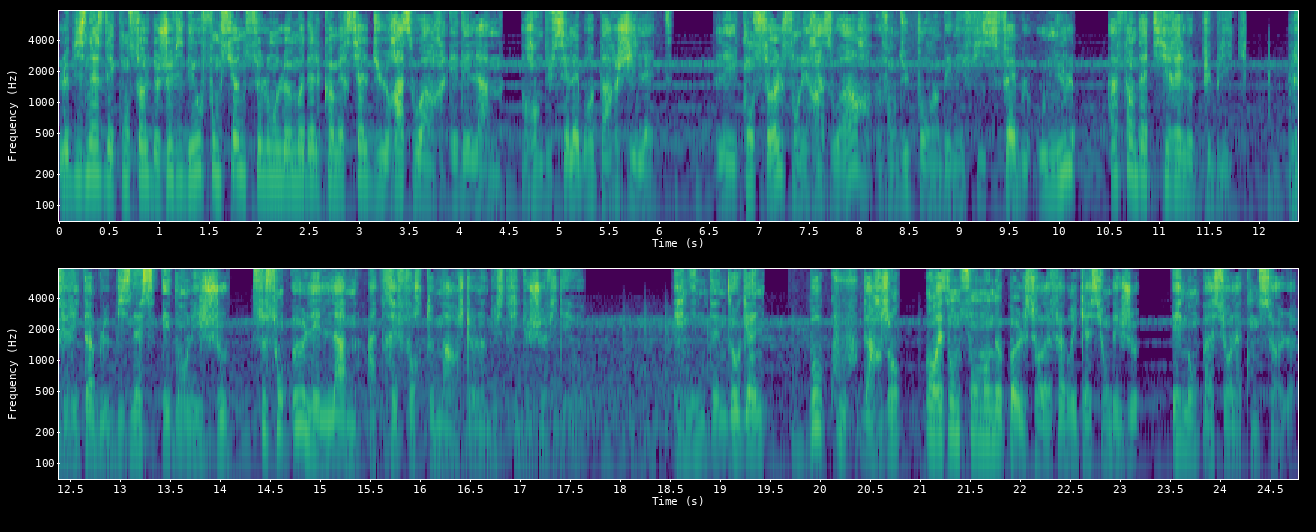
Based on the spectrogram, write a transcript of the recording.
Le business des consoles de jeux vidéo fonctionne selon le modèle commercial du rasoir et des lames, rendu célèbre par Gillette. Les consoles sont les rasoirs, vendus pour un bénéfice faible ou nul, afin d'attirer le public. Le véritable business est dans les jeux. Ce sont eux les lames à très forte marge de l'industrie du jeu vidéo. Et Nintendo gagne beaucoup d'argent en raison de son monopole sur la fabrication des jeux et non pas sur la console.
